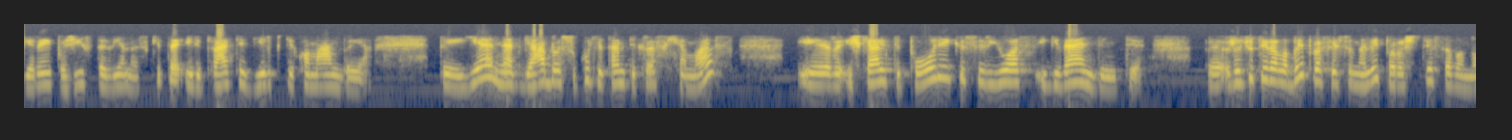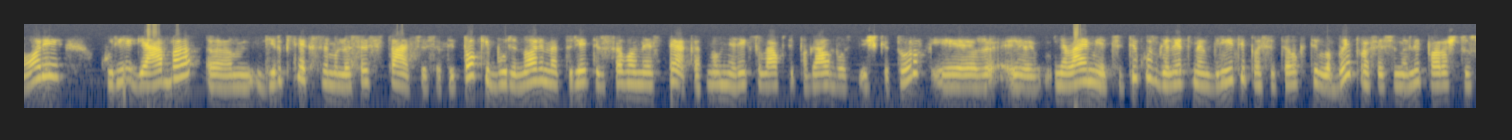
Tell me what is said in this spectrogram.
gerai pažįsta vienas kitą ir įpratę dirbti komandoje. Tai jie net geba sukurti tam tikras schemas, ir iškelti poreikius ir juos įgyvendinti. E, žodžiu, tai yra labai profesionaliai paruošti savanoriai, kurie geba um, dirbti ekstremaliuose situacijose. Tai tokį būrį norime turėti ir savo mieste, kad mums nereiktų laukti pagalbos iš kitur ir e, nelaimė atsitikus galėtumėm greitai pasitelkti labai profesionaliai paruoštus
